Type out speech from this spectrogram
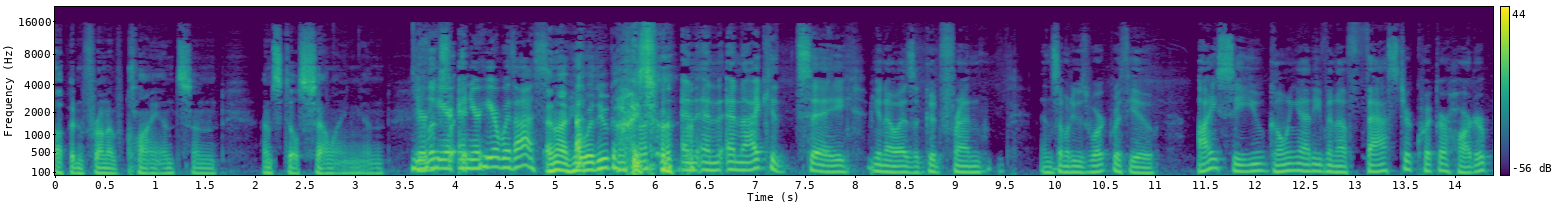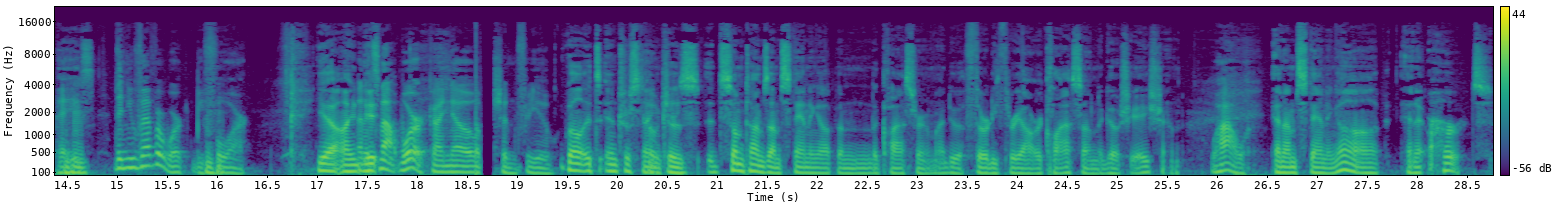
up in front of clients and I'm still selling and You're here, like- and you're here with us. and I'm here with you guys. and and and I could say, you know, as a good friend and somebody who's worked with you, I see you going at even a faster, quicker, harder pace than you've ever worked before. Yeah, I, And it- it's not work, I know, option for you. well. It's interesting Coaching. because sometimes I'm standing up in the classroom. I do a 33 hour class on negotiation, Wow. and I'm standing up, and it hurts.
